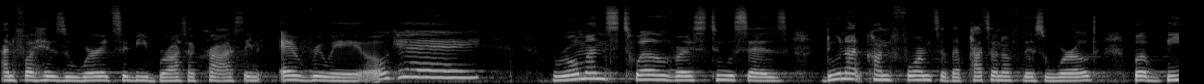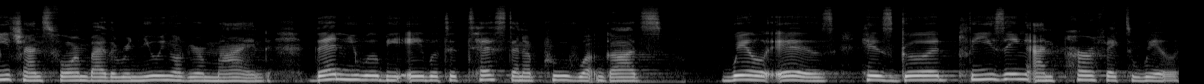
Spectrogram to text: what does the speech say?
and for his word to be brought across in every way. Okay. Romans 12, verse 2 says, Do not conform to the pattern of this world, but be transformed by the renewing of your mind. Then you will be able to test and approve what God's will is, his good, pleasing, and perfect will.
